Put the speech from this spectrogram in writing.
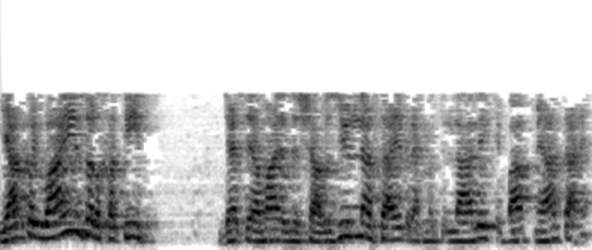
या कोई वाइज और खतीब, जैसे हमारे शाह वजील्ला साहिब रहमत के बाप में आता है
